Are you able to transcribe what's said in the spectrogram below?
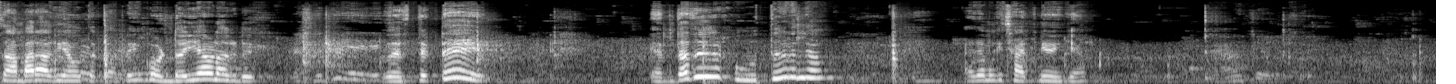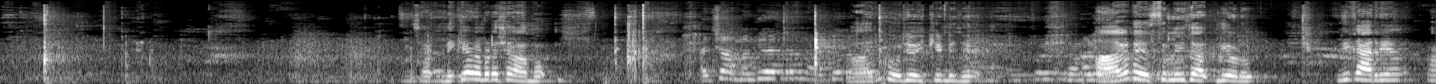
സാമ്പാർ അധികം അത്രയും അപ്പം കൊണ്ടുപോയി അവളെ അങ്ങോട്ട് വെച്ചിട്ടേ എന്തത് കൂത്തുകളല്ലോ. അത് നമുക്ക് ചട്നി വയ്ക്കാം ചട്നിക്കാണ് ഇവിടെ ക്ഷാമം. ആർക്കും വയ്ക്കുന്നുണ്ട് ആകെ ടേസ്റ്റിൽ ചട്നിയുള്ളൂ. എനിക്കറിയാം ആ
